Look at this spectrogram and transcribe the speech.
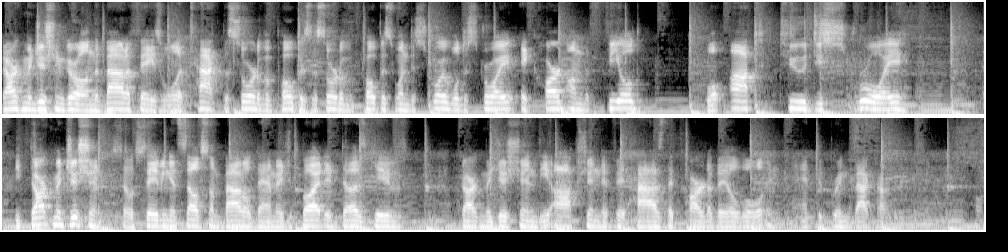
Dark Magician Girl in the battle phase will attack the Sword of a Apophis. The Sword of a Apophis, when destroyed, will destroy a card on the field. Will opt to destroy the Dark Magician, so saving itself some battle damage, but it does give Dark Magician the option, if it has the card available in hand, to bring back Dark Magician on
